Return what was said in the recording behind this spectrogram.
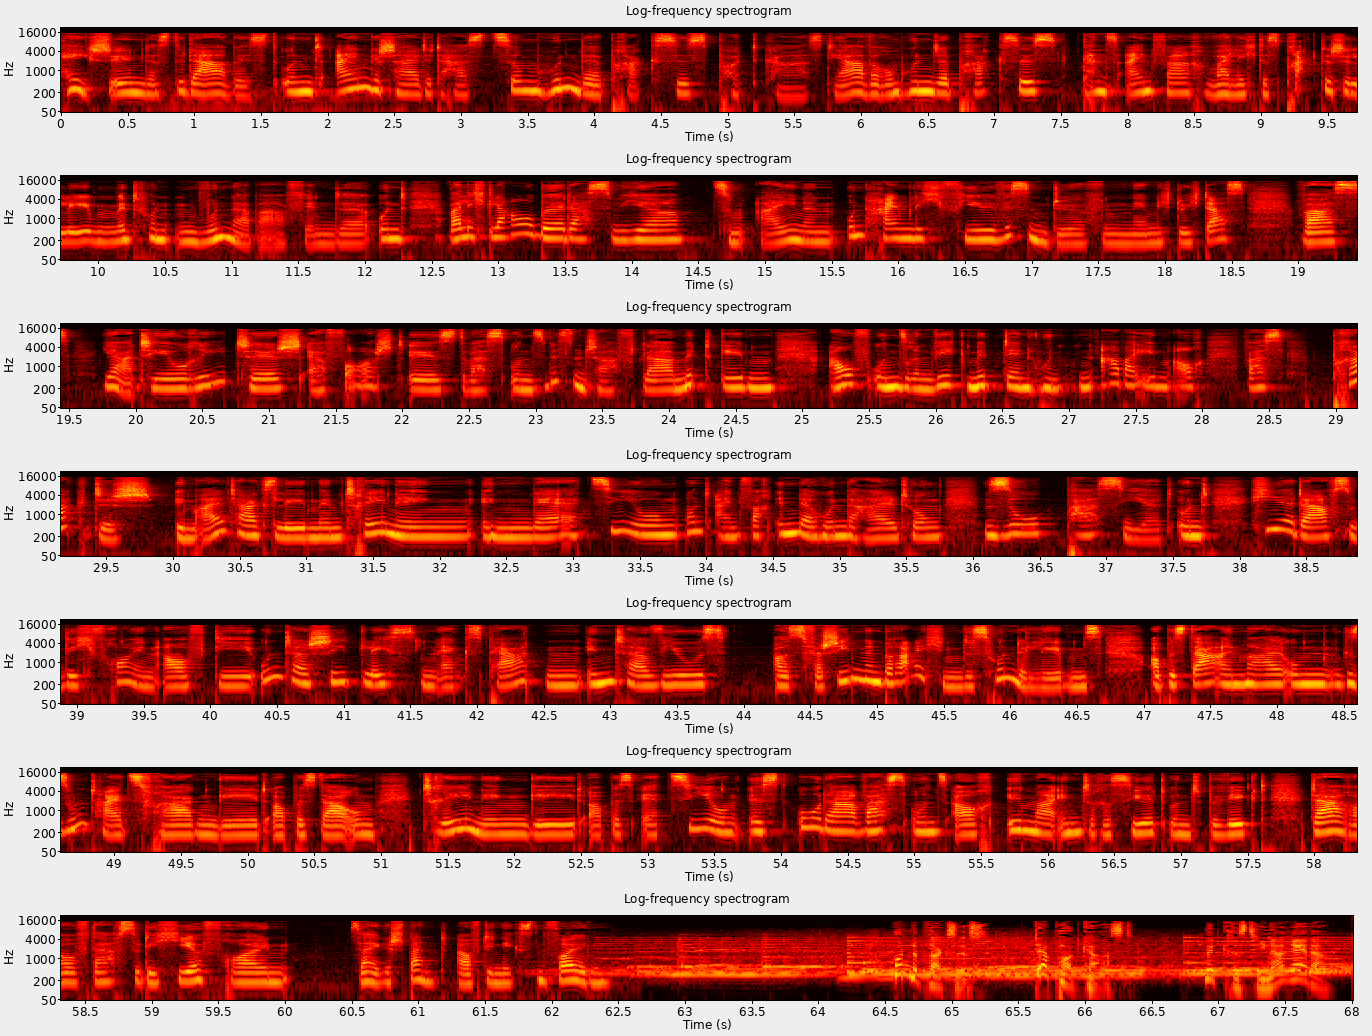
Hey, schön, dass du da bist und eingeschaltet hast zum Hundepraxis Podcast. Ja, warum Hundepraxis? Ganz einfach, weil ich das praktische Leben mit Hunden wunderbar finde und weil ich glaube, dass wir zum einen unheimlich viel wissen dürfen, nämlich durch das, was ja theoretisch erforscht ist, was uns Wissenschaftler mitgeben auf unseren Weg mit den Hunden, aber eben auch was praktisch im Alltagsleben, im Training, in der Erziehung und einfach in der Hundehaltung so passiert. Und hier darfst du dich freuen auf die unterschiedlichsten Experten, Interviews, aus verschiedenen Bereichen des Hundelebens, ob es da einmal um Gesundheitsfragen geht, ob es da um Training geht, ob es Erziehung ist oder was uns auch immer interessiert und bewegt, darauf darfst du dich hier freuen. Sei gespannt auf die nächsten Folgen. Hundepraxis, der Podcast mit Christina Räder.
